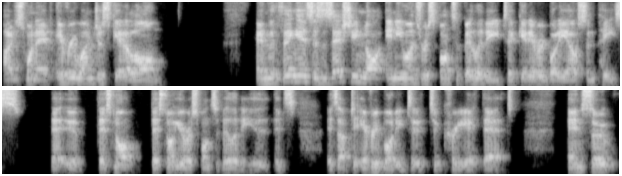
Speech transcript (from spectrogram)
I just want to have everyone just get along. And the thing is, is it's actually not anyone's responsibility to get everybody else in peace. That uh, that's not that's not your responsibility. It's it's up to everybody to to create that. And so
